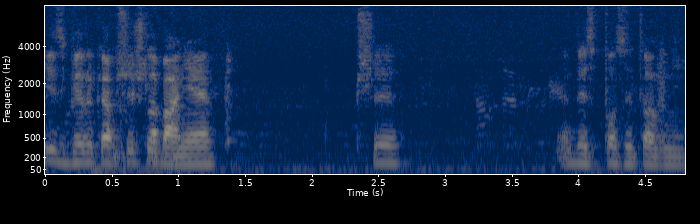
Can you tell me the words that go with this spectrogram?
i, i, zbiórka przy szlabanie, przy dyspozytorni.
